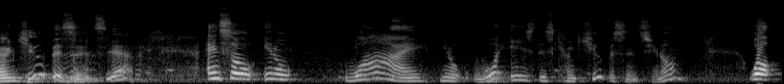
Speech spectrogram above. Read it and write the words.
Concupiscence, yeah. And so, you know, why, you know, what is this concupiscence, you know? Well,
